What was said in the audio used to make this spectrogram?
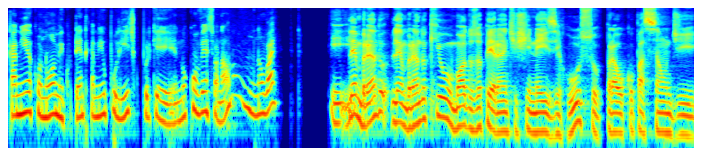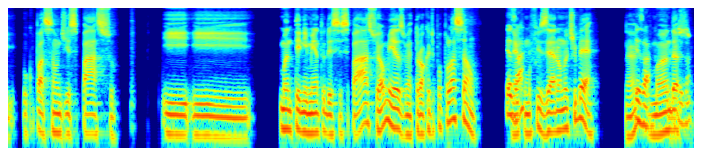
caminho econômico, tenta caminho político, porque no convencional não, não vai. E... Lembrando, lembrando que o modus operandi chinês e russo para ocupação de, ocupação de espaço e, e, mantenimento desse espaço é o mesmo, é troca de população. Né? Exato. Né? Como fizeram no Tibete. Né? Exato. Manda, Exato.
